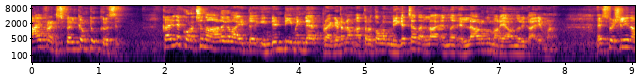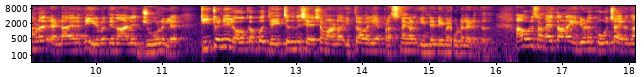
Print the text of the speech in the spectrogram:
ഹായ് ഫ്രണ്ട്സ് വെൽക്കം ടു ക്രിസിൽ കഴിഞ്ഞ കുറച്ച് നാളുകളായിട്ട് ഇന്ത്യൻ ടീമിന്റെ പ്രകടനം അത്രത്തോളം മികച്ചതല്ല എന്ന് എല്ലാവർക്കും അറിയാവുന്ന ഒരു കാര്യമാണ്. എസ്പെഷ്യലി നമ്മൾ രണ്ടായിരത്തി ഇരുപത്തിനാല് ജൂണിൽ ടി ട്വന്റി ലോകകപ്പ് ജയിച്ചതിന് ശേഷമാണ് ഇത്ര വലിയ പ്രശ്നങ്ങൾ ഇന്ത്യൻ ടീമിൽ ഉടലെടുത്തത്. ആ ഒരു സമയത്താണ് ഇന്ത്യയുടെ കോച്ചായിരുന്ന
